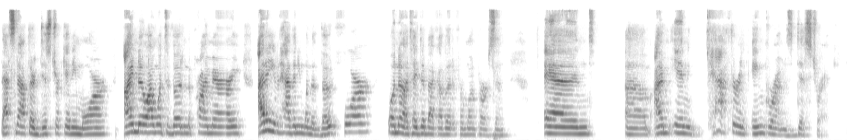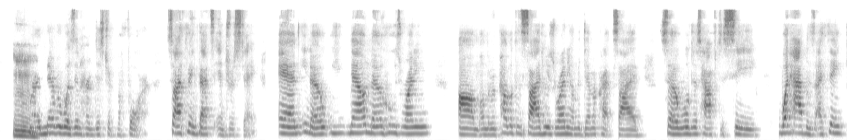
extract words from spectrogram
that's not their district anymore. I know I went to vote in the primary. I didn't even have anyone to vote for. Well, no, I take that back. I voted for one person. And um, I'm in Catherine Ingram's district, mm. where I never was in her district before. So I think that's interesting. And you know, you now know who's running um, on the Republican side, who's running on the Democrat side. So we'll just have to see what happens. I think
